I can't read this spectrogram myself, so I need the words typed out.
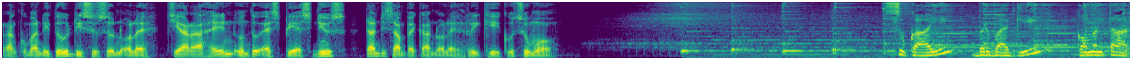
Rangkuman itu disusun oleh Ciara Hain untuk SBS News dan disampaikan oleh Ricky Kusumo. Sukai, berbagi, komentar.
